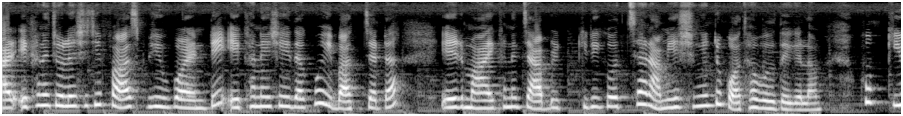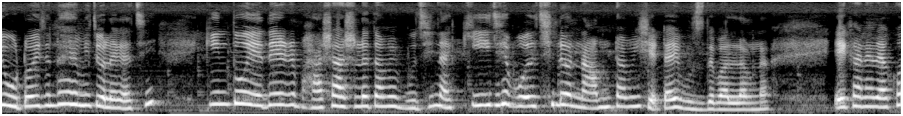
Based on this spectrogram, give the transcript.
আর এখানে চলে এসেছি ফার্স্ট ভিউ পয়েন্টে এখানে এসেই দেখো এই বাচ্চাটা, এর মা এখানে চা বিক্রি করছে। আর আমি এর সঙ্গে একটু কথা বলতে গেলাম। খুব কিউট ওই জন্যই আমি চলে গেছি। কিন্তু এদের ভাষা আসলে তো আমি বুঝি না। কী যে বলছিল নামটা আমি সেটাই বুঝতে পারলাম না। এখানে দেখো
